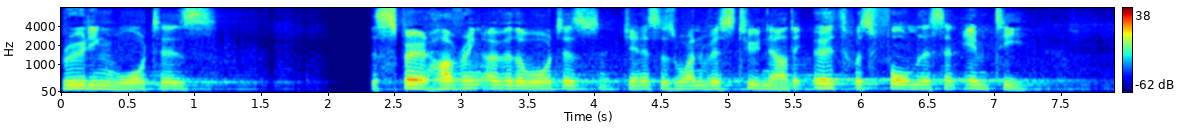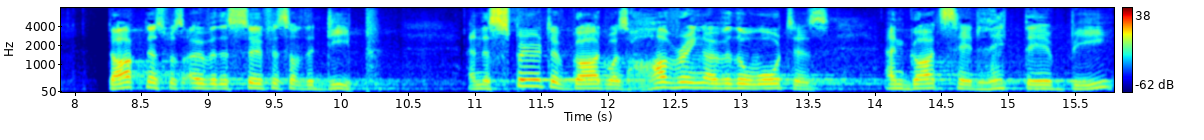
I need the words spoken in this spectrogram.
Brooding waters, the Spirit hovering over the waters. Genesis 1, verse 2. Now the earth was formless and empty. Darkness was over the surface of the deep, and the Spirit of God was hovering over the waters. And God said, Let there be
